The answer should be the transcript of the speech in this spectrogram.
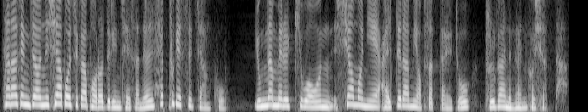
살아생전 시아버지가 벌어들인 재산을 헤프게 쓰지 않고 육남매를 키워온 시어머니의 알뜰함이 없었다 해도 불가능한 것이었다.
